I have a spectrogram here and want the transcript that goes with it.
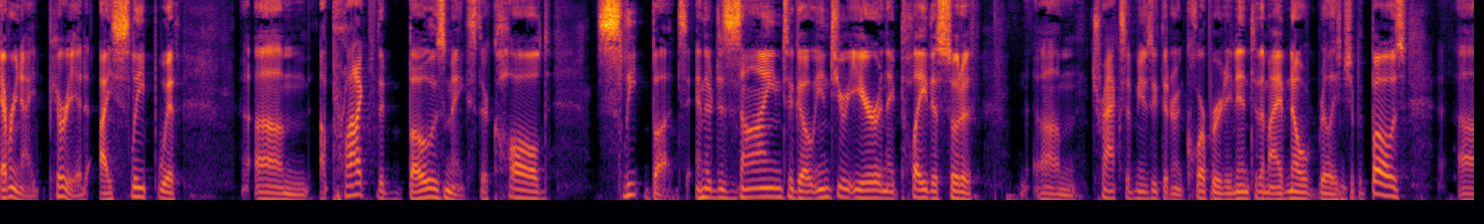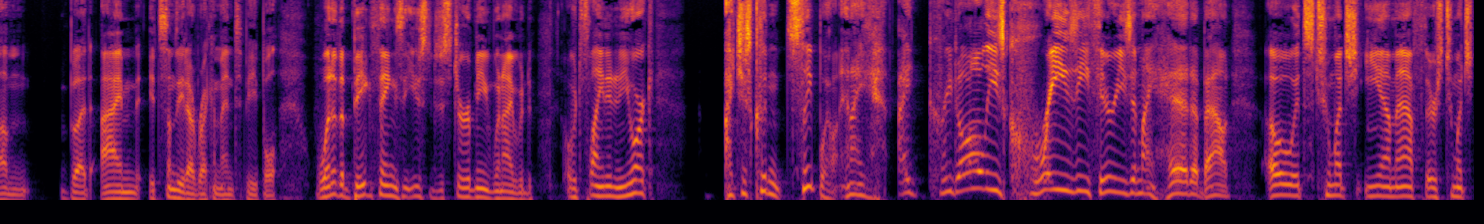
every night, period. I sleep with um, a product that Bose makes. They're called Sleepbuds, and they're designed to go into your ear, and they play this sort of um, tracks of music that are incorporated into them. I have no relationship with Bose. Um, but I'm it's something that I recommend to people. One of the big things that used to disturb me when I would I would fly into New York, I just couldn't sleep well. And I I created all these crazy theories in my head about, oh, it's too much EMF, there's too much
